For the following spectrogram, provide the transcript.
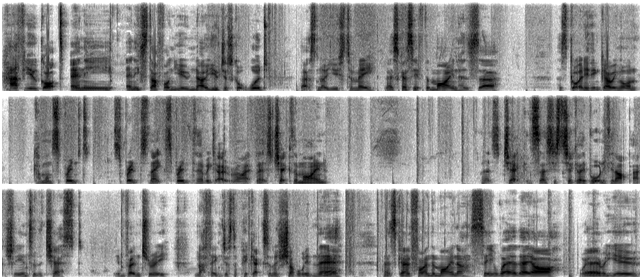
have you got any any stuff on you? No, you've just got wood. That's no use to me. Let's go see if the mine has uh, has got anything going on. Come on, sprint, sprint, snake, sprint. There we go. Right, let's check the mine. Let's check. And so let's just check if they brought anything up actually into the chest inventory. Nothing. Just a pickaxe and a shovel in there. Let's go and find the miner, see where they are. Where are you?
